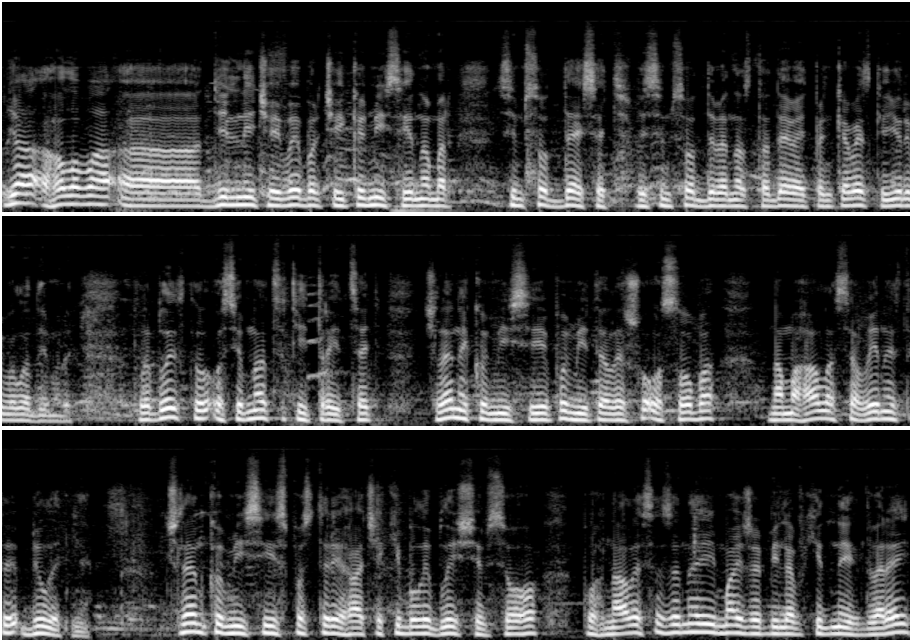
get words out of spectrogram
Я голова е, дільничої виборчої комісії номер 710-899 Пенькавецький Юрій Володимирович. Приблизно о 17.30 члени комісії помітили, що особа намагалася винести бюлетні. Член комісії, спостерігач, які були ближче всього, погналися за нею майже біля вхідних дверей,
